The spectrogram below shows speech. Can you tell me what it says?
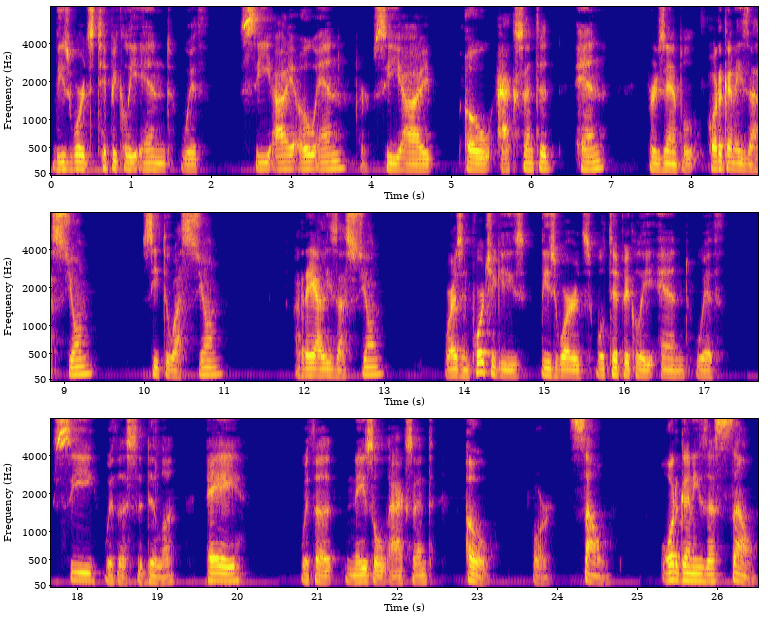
these words typically end with C-I-O-N or C-I-O accented N. For example, organización, situación, realización. Whereas in Portuguese, these words will typically end with C with a cedilla, A with a nasal accent, O or são. Organização,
